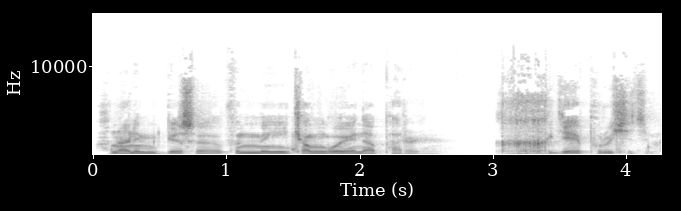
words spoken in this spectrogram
하나님께서 분명히 경고의 나팔을 크게 부르시지만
